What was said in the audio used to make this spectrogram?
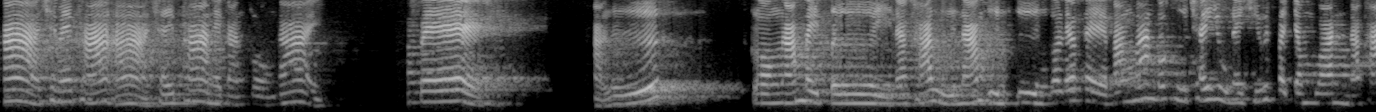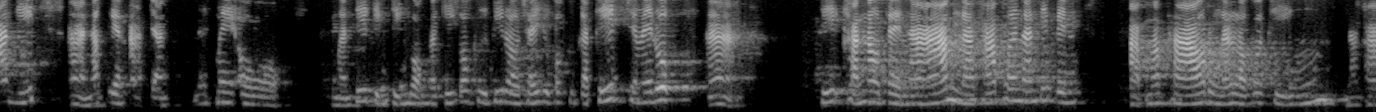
ผ้าใช่ไหมคะอ่าใช้ผ้าในการกรองได้กาแฟหรือกรองน้ำใบเตยนะคะ หรือน้ำอื่นๆ ก็แล้วแต่บางบ้านก็คือใช้อยู่ในชีวิตประจำวันนะคะนี้อ่านักเรียนอาจจะนึกไม่ออก เหมือนที่ถิงถิงบอกเมื่อกี้ก็คือที่เราใช้อยู่ก็คือกะทิใช่ไหมลูกอ่ากะทิคั้นเอาแต่น้ำนะคะ เพราะฉะนั้นที่เป็นกาบมะพร้าวตรงนั้นเราก็ทิ้งนะคะ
